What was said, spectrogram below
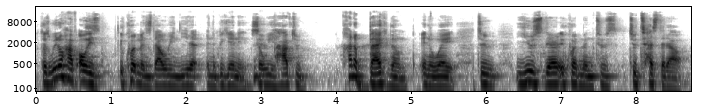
because we don't have all these equipments that we needed in the beginning. So we have to kind of beg them in a way to use their equipment to to test it out.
